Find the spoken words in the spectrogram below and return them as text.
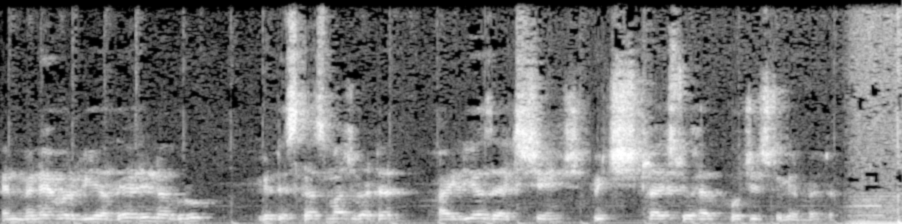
And whenever we are there in a group, we discuss much better, ideas are exchanged, which tries to help coaches to get better.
